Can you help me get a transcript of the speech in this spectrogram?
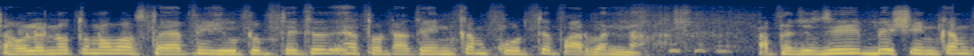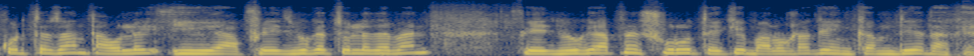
তাহলে নতুন অবস্থায় আপনি ইউটিউব থেকে এত টাকা ইনকাম করতে পারবেন না। আপনি যদি বেশি ইনকাম করতে চান, তাহলে ফেসবুকে চলে যাবেন। ফেসবুকে আপনি শুরু থেকে ভালো টাকা ইনকাম দিয়ে থাকে।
